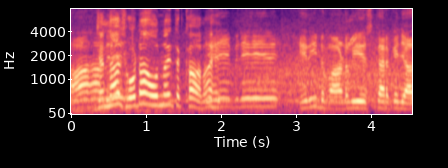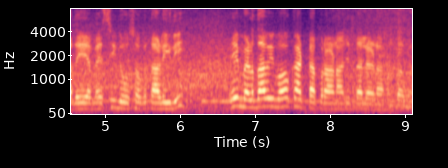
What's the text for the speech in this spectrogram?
ਹਾਂ ਹਾਂ ਜਿੰਨਾ ਛੋਟਾ ਓਨਾ ਹੀ ਤਿੱਖਾ ਆ ਨਾ ਇਹ। ਵੀਰੇ ਇਹਦੀ ਡਿਮਾਂਡ ਵੀ ਇਸ ਕਰਕੇ ਜ਼ਿਆਦੇ ਆ ਮੈਸੀ 241 ਦੀ। ਇਹ ਮਿਲਦਾ ਵੀ ਬਹੁਤ ਘੱਟ ਆ ਪੁਰਾਣਾ ਜਿੱਦਾਂ ਲੈਣਾ ਹੁੰਦਾ ਵਾ।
